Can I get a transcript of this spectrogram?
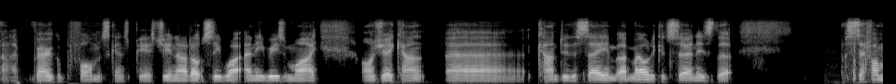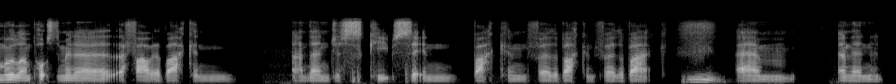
a very good performance against PSG, and I don't see what any reason why Angers can't uh, can't do the same. My only concern is that Stéphane Moulin puts them in a, a five at the back and and then just keeps sitting back and further back and further back, mm. um, and then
